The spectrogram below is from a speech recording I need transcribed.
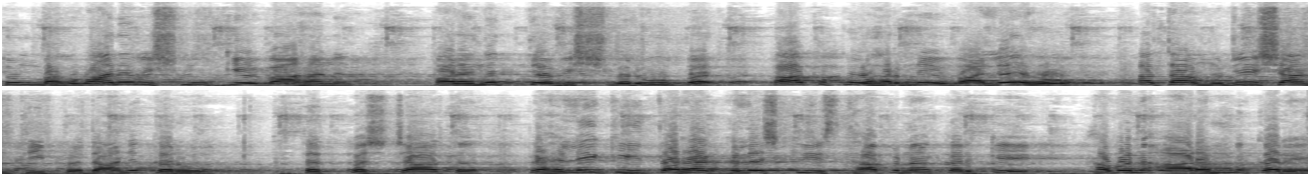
तुम भगवान विष्णु के वाहन और नित्य विश्वरूप पाप को हरने वाले हो, अतः मुझे शांति प्रदान करो। तत्पश्चात पहले की तरह कलश की स्थापना करके हवन आरंभ करें।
